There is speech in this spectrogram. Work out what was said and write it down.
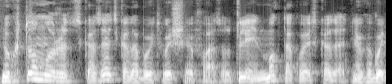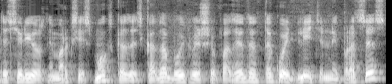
Ну, кто может сказать, когда будет высшая фаза? Вот Ленин мог такое сказать, ну, какой-то серьезный марксист мог сказать, когда будет высшая фаза. Это такой длительный процесс.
